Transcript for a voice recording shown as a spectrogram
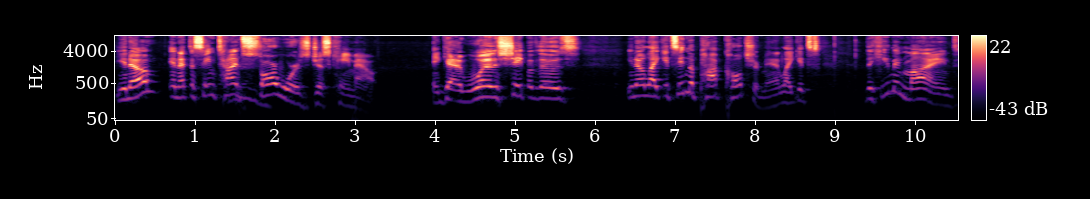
you know? And at the same time Star Wars just came out. And get what are the shape of those you know like it's in the pop culture man like it's the human mind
